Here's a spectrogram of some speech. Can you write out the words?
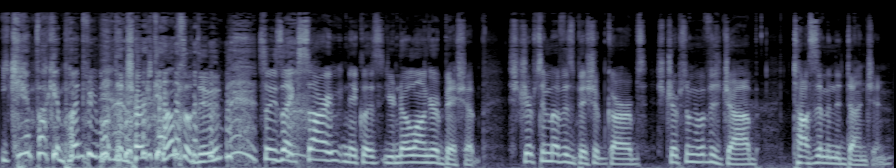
you can't fucking punch people at the church council, dude. So he's like, sorry, Nicholas, you're no longer a bishop. Strips him of his bishop garbs, strips him of his job, tosses him in the dungeon.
